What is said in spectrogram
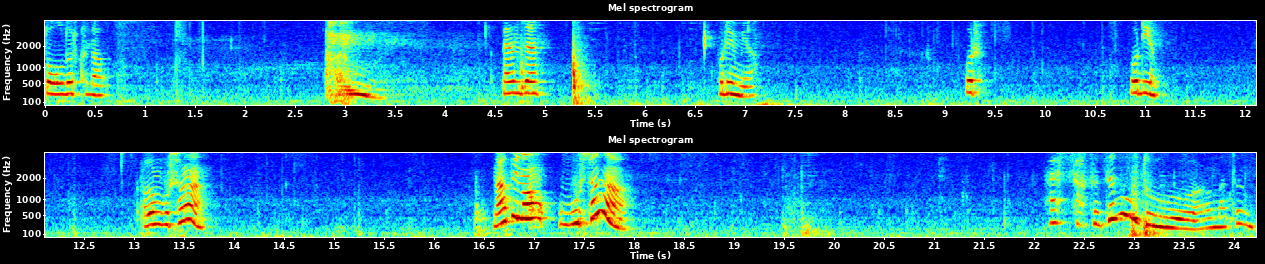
Doldur kral. Bence vurayım ya. Vur. Vurayım. Oğlum vursana. Ne yapıyorsun lan? Vursana. Ha satıcı vurdu. Anladın.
